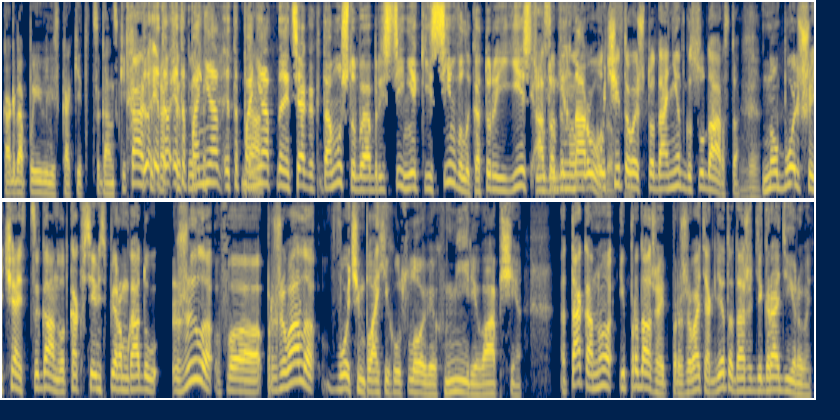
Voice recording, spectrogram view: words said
когда появились какие-то цыганские кафедры. Это, это, понят, это да. понятная тяга к тому, чтобы обрести некие символы, которые есть у Особенно других народов. учитывая, что да, нет государства. Но большая часть цыган, вот как в 71 году жила, в, проживала в очень плохих условиях в мире вообще так оно и продолжает проживать, а где-то даже деградировать.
